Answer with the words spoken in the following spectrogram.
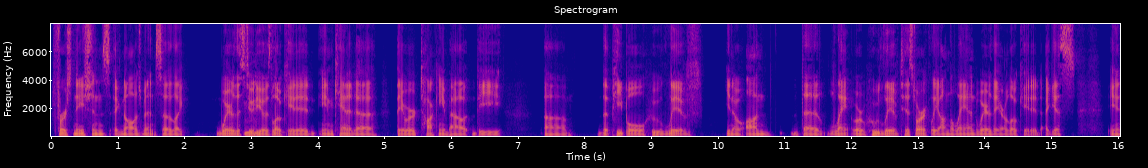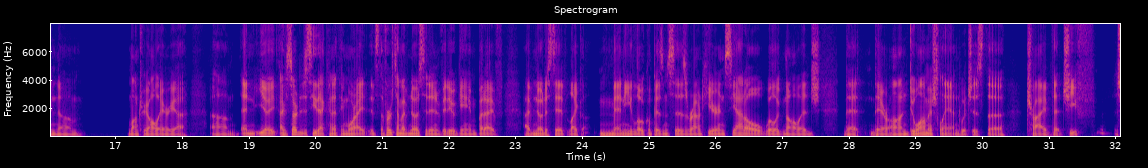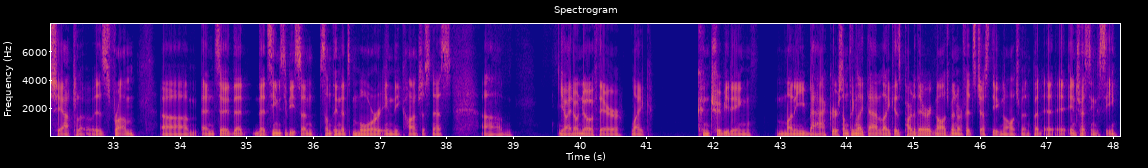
First Nations acknowledgement. So, like where the studio mm. is located in Canada, they were talking about the um, the people who live, you know, on the land or who lived historically on the land where they are located. I guess in um, Montreal area. Um, and yeah, I've started to see that kind of thing more. I, it's the first time I've noticed it in a video game, but I've I've noticed it like many local businesses around here in Seattle will acknowledge that they're on Duwamish land, which is the tribe that Chief Seattle is from, um, and so that that seems to be some something that's more in the consciousness. Um, you know, I don't know if they're like contributing money back or something like that, like as part of their acknowledgement, or if it's just the acknowledgement. But uh, interesting to see.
